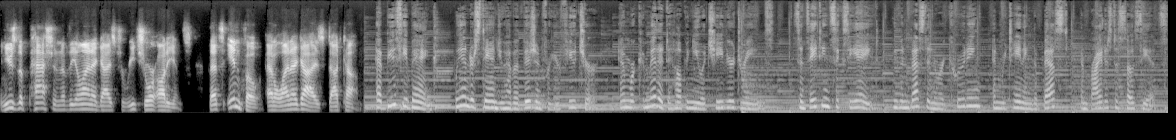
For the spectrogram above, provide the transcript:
and use the passion of the Illini Guys to reach your audience. That's info at IlliniGuys.com. At Busey Bank, we understand you have a vision for your future, and we're committed to helping you achieve your dreams. Since 1868, we've invested in recruiting and retaining the best and brightest associates.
